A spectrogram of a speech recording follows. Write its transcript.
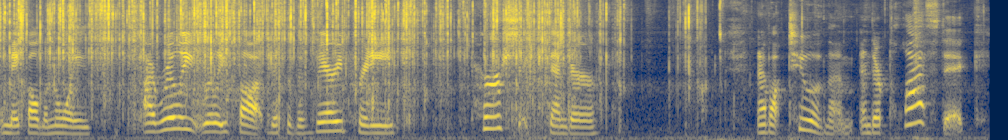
and make all the noise. I really, really thought this was a very pretty purse extender. And I bought two of them. And they're plastic,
